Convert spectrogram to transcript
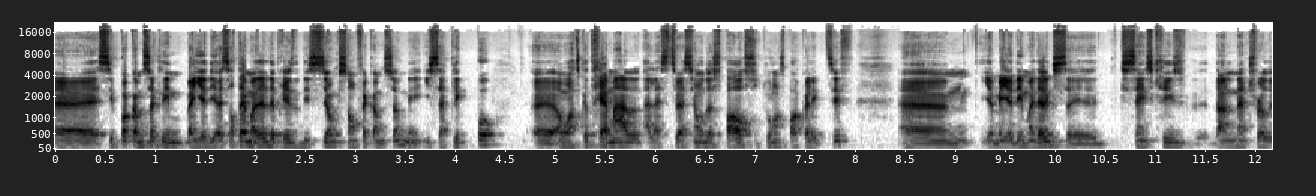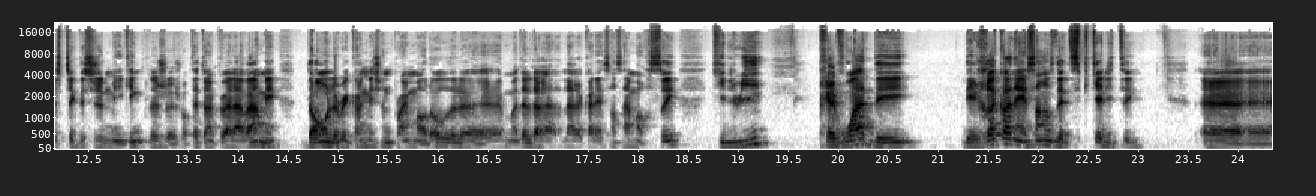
Euh, c'est pas comme ça que les. Ben, il y, a certains modèles de prise de décision qui sont faits comme ça, mais ils s'appliquent pas, euh, en tout cas très mal, à la situation de sport, surtout en sport collectif. Euh, y a, mais il y a des modèles qui, s'inscrivent dans le naturalistic decision making. Là, je vais peut-être un peu à l'avant, mais dont le recognition prime model, le modèle de la reconnaissance amorcée, qui lui prévoit des des reconnaissances de typicalité. Euh,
